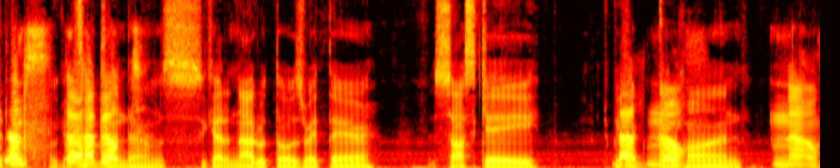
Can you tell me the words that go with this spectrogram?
Gundams We that got I have built. Gundams. We got a Naruto's right there. Sasuke. We That- got no. Gohan. No,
